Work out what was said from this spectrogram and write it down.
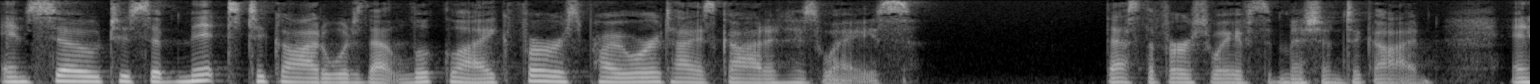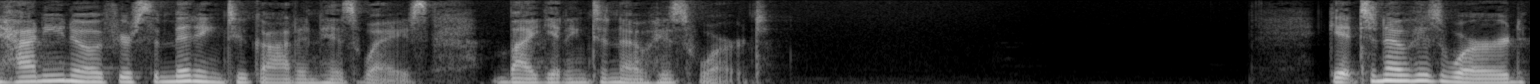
And so to submit to God, what does that look like? First, prioritize God and his ways. That's the first way of submission to God. And how do you know if you're submitting to God in his ways? By getting to know his word get to know his word,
